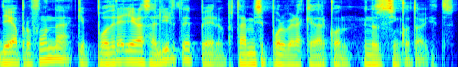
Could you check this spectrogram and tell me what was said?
llega profunda, que podría llegar a salirte, pero pues, también se puede volver a quedar con menos de 5 targets.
